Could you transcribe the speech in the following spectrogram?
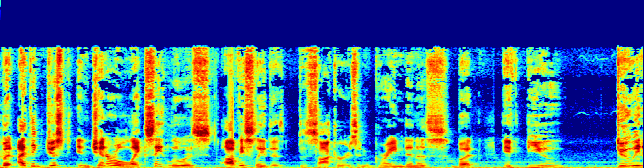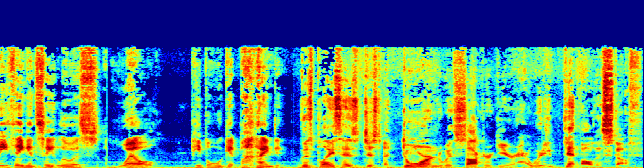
but I think just in general, like St. Louis, obviously the the soccer is ingrained in us. But if you do anything in St. Louis well, people will get behind it. This place has just adorned with soccer gear. How, where do you get all this stuff?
